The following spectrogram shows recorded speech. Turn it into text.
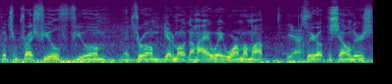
put some fresh fuel, fuel them, and throw them, get them out in the highway, warm them up, Yes. clear out the cylinders.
